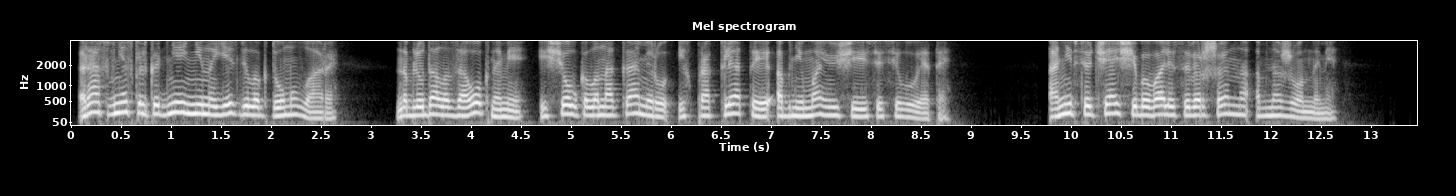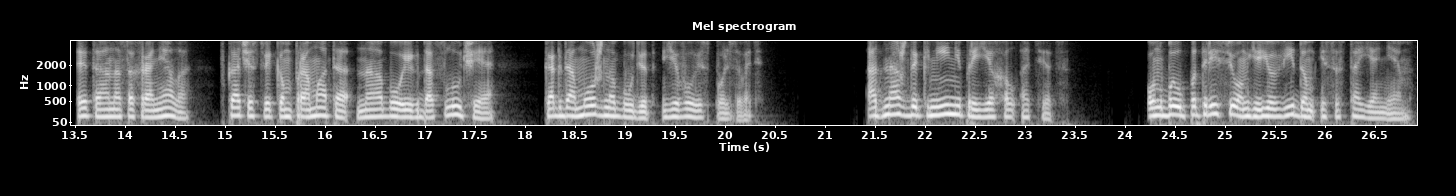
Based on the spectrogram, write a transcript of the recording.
Раз в несколько дней Нина ездила к дому Лары — наблюдала за окнами и щелкала на камеру их проклятые обнимающиеся силуэты. Они все чаще бывали совершенно обнаженными. Это она сохраняла в качестве компромата на обоих до случая, когда можно будет его использовать. Однажды к Нине приехал отец. Он был потрясен ее видом и состоянием.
